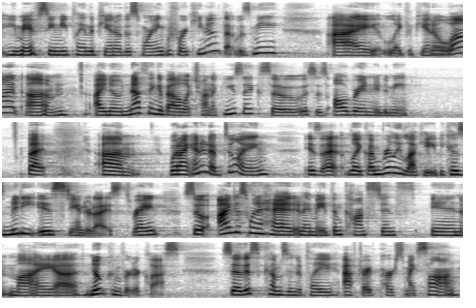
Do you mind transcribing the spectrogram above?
you may have seen me playing the piano this morning before keynote, that was me. I like the piano a lot. Um, I know nothing about electronic music, so this is all brand new to me. But um, what I ended up doing is that, like, I'm really lucky because MIDI is standardized, right? So I just went ahead and I made them constants in my uh, note converter class. So this comes into play after I've parsed my song.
